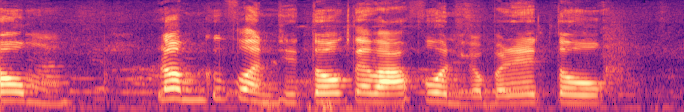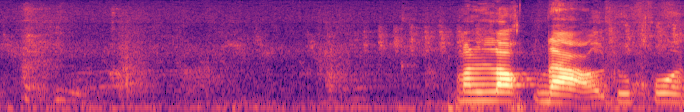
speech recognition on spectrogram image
ลมลมคือฝนสิตกแต่ว่าฝนก็ไม่ได้ตก มันล็อกดาวน์ทุกคน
